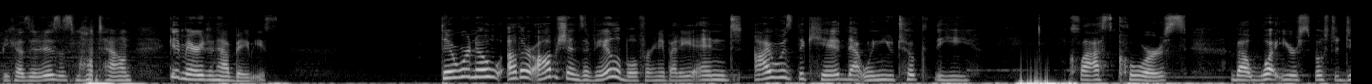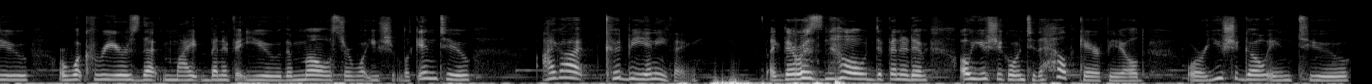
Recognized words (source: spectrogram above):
because it is a small town, get married and have babies. There were no other options available for anybody, and I was the kid that when you took the class course about what you're supposed to do or what careers that might benefit you the most or what you should look into, I got could be anything. Like there was no definitive, oh, you should go into the healthcare field or you should go into,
